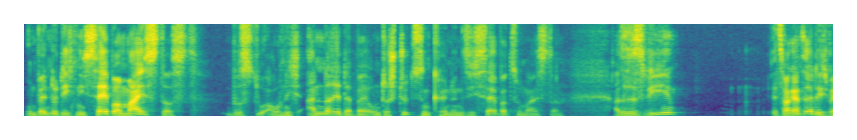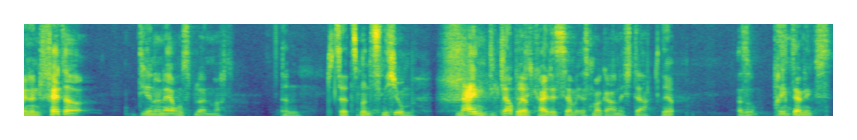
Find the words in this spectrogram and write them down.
Und wenn du dich nicht selber meisterst, wirst du auch nicht andere dabei unterstützen können, sich selber zu meistern. Also es ist wie, jetzt mal ganz ehrlich, wenn ein Vetter dir einen Ernährungsplan macht. Dann setzt man es nicht um. Nein, die Glaubwürdigkeit ist ja erstmal gar nicht da. Ja. Also bringt ja nichts.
